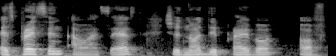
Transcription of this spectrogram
expressing ourselves, should not deprive us of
